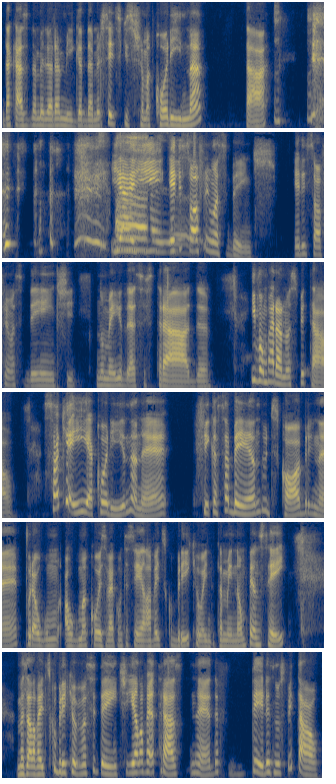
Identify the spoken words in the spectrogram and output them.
da casa da melhor amiga da Mercedes, que se chama Corina, tá? e aí, Ai, eles ai. sofrem um acidente. Eles sofrem um acidente no meio dessa estrada e vão parar no hospital. Só que aí a Corina, né, fica sabendo, descobre, né, por algum, alguma coisa vai acontecer, ela vai descobrir, que eu ainda também não pensei, mas ela vai descobrir que houve um acidente e ela vai atrás, né, da- deles no hospital.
